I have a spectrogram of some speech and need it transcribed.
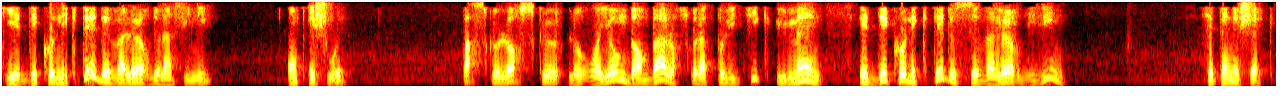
qui est déconnectée des valeurs de l'infini, ont échoué. Parce que lorsque le royaume d'en bas, lorsque la politique humaine est déconnectée de ses valeurs divines, c'est un échec.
